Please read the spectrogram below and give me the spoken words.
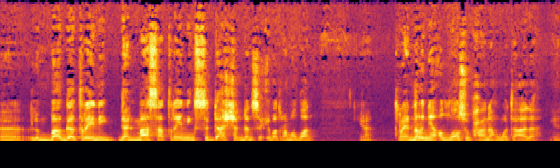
uh, lembaga training dan masa training sedahsyat dan sehebat Ramadan. Ya. Trainernya Allah subhanahu wa ta'ala. Ya.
